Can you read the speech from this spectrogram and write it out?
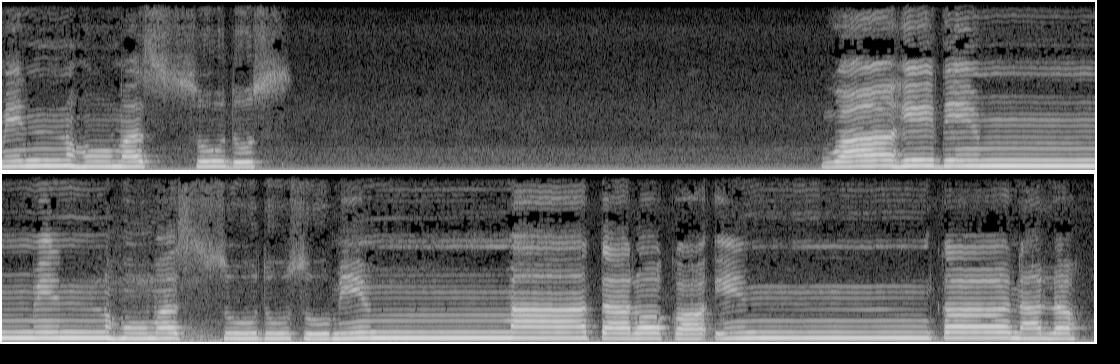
منهما السدس. واحد منهما السدس مما ترك إن كان له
